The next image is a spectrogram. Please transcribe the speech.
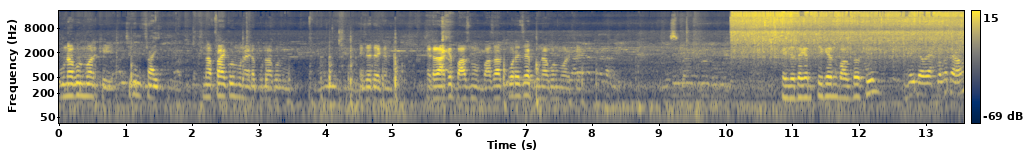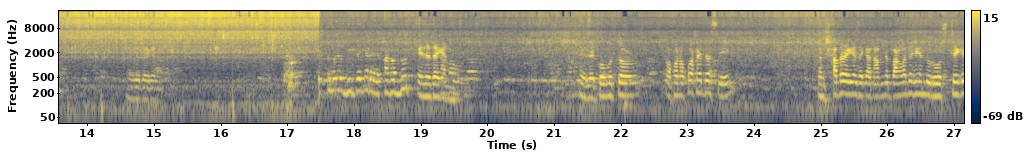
বুনা করব আর কি। চিকেন ফ্রাই। না ফ্রাই করব না এটা বুনা করব এই যে দেখেন এটার আগে বাজবো বাজার পরে যায় বুনা করব আর কি। এই যে দেখেন চিকেন বাজতেছি। দেখেন। এই যে দেখেন। এই যে কবুতর কখনো কষাইতেছি। কারণ সাদা হয়ে গেছে, কারণ আপনি বাংলাদেশে কিন্তু রোস্ট থেকে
